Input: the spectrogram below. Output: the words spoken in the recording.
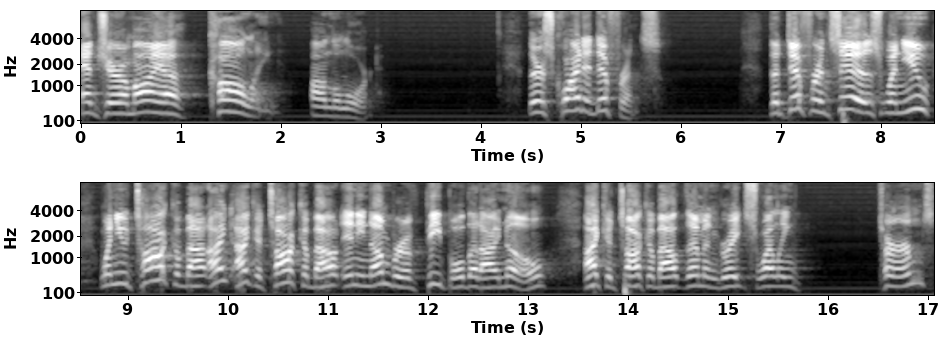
and Jeremiah calling on the Lord. There's quite a difference. The difference is when you when you talk about I, I could talk about any number of people that I know. I could talk about them in great swelling terms.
